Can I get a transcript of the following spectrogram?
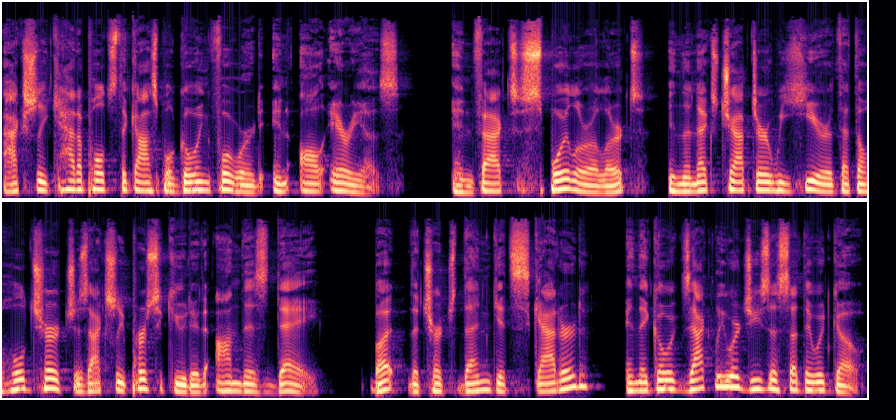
actually catapults the gospel going forward in all areas. In fact, spoiler alert, in the next chapter, we hear that the whole church is actually persecuted on this day. But the church then gets scattered and they go exactly where Jesus said they would go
